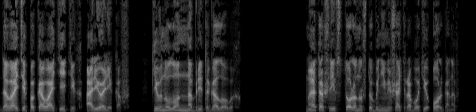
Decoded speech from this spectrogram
Давайте паковать этих ореликов, кивнул он на бритоголовых. Мы отошли в сторону, чтобы не мешать работе органов.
